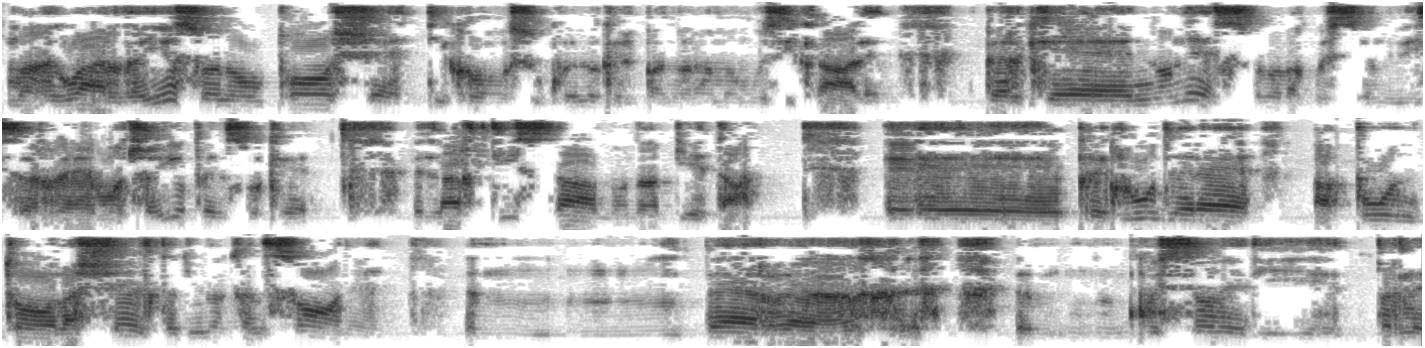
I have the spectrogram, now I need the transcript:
Ma guarda, io sono un po' scettico su quello che è il panorama musicale, perché non è solo la questione di Sanremo, cioè io penso che l'artista non abbia età. E precludere appunto la scelta di una canzone mm, per eh, questione di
